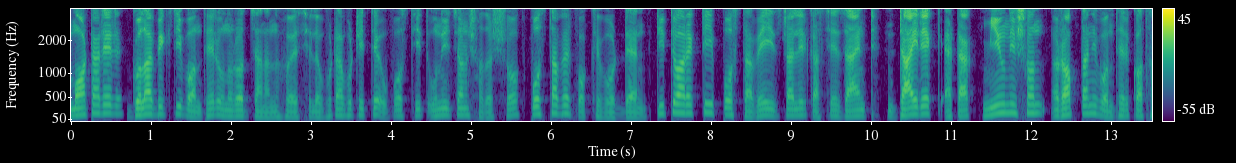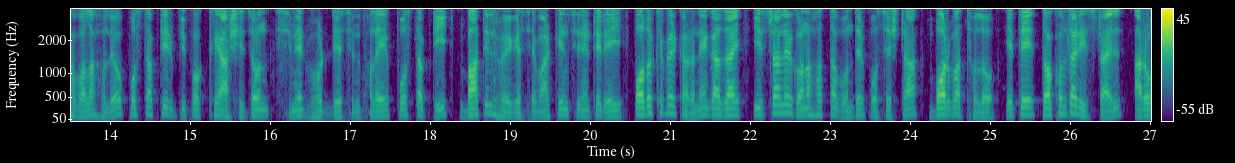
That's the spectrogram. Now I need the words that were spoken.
মটারের গোলা বিক্রি বন্ধের অনুরোধ জানানো হয়েছিল। ভোটাভুটিতে উপস্থিত উনিশ জন সদস্য প্রস্তাবের পক্ষে ভোট দেন। তৃতীয় আরেকটি প্রস্তাবে ইসরায়েলের কাছে জায়ান্ট ডাইরেক্ট অ্যাটাক, মিউনিশন রপ্তানি বন্ধের কথা বলা হলেও প্রস্তাবটির বিপক্ষে আশি জন সিনেট ভোট দিয়েছেন ফলে প্রস্তাবটি বাতিল হয়ে গেছে। মার্কিন সিনেটের এই পদক্ষেপের কারণে গাজায় ইসরায়েলের গণহত্যা বন্ধের প্রচেষ্টা বরবাদ হল। এতে দখলদার ইসরায়েল আরও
